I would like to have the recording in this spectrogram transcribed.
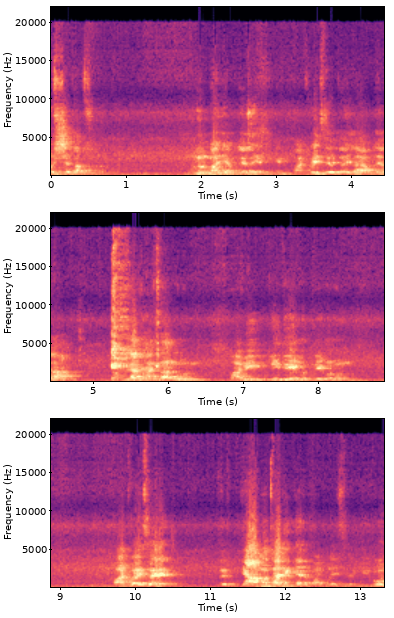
पश्चाताप सुद्धा. म्हणून माझी आपल्याला या ठिकाणी पाठवायचं पहिला त्याला आपल्याला आपला खासदार म्हणून भावी केंद्रीय मंत्री म्हणून पाठवायचंय तर त्या मताधिक्यानं पाठवायचं की हो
